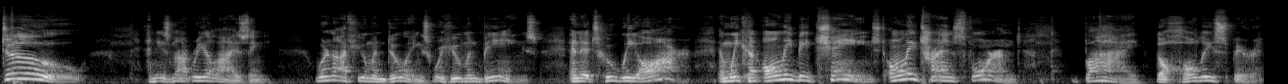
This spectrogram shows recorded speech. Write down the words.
do? And he's not realizing we're not human doings, we're human beings. And it's who we are. And we can only be changed, only transformed by the Holy Spirit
